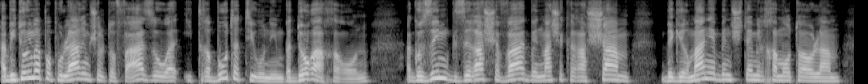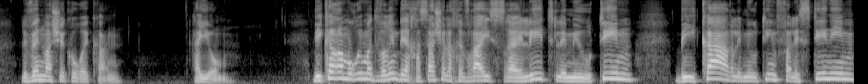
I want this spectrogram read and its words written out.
הביטויים הפופולריים של תופעה זו הוא התרבות הטיעונים בדור האחרון, הגוזים גזירה שווה בין מה שקרה שם, בגרמניה בין שתי מלחמות העולם, לבין מה שקורה כאן, היום. בעיקר אמורים הדברים ביחסה של החברה הישראלית למיעוטים, בעיקר למיעוטים פלסטינים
